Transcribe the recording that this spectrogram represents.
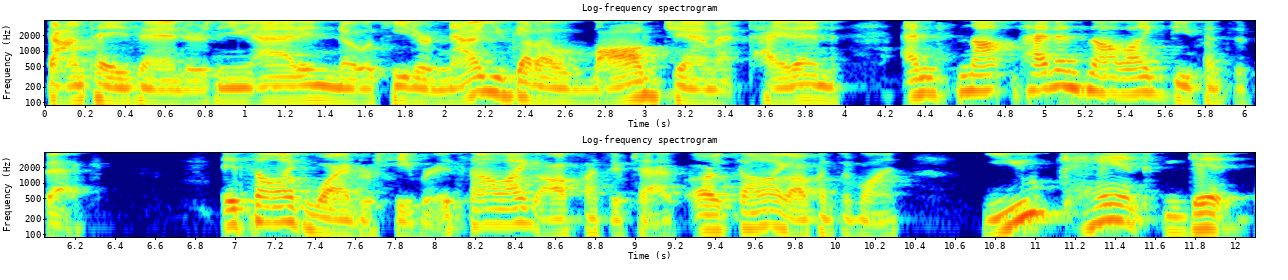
Dante Zanders and you add in Noah Keeter, now you've got a log jam at tight end, and it's not tight end's not like defensive back. It's not like wide receiver. It's not like offensive tackle, or it's not like offensive line. You can't get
